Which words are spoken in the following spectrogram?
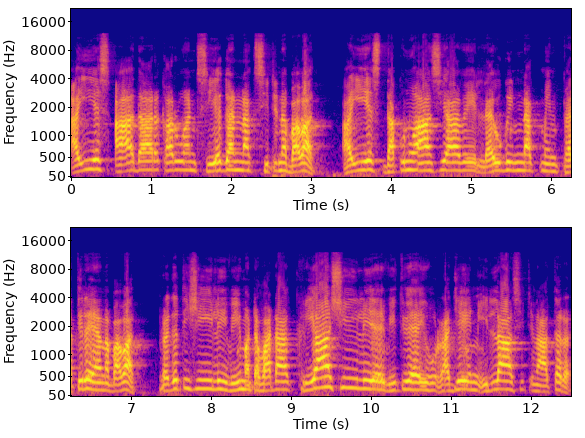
අයිස් ආධාරකරුවන් සියගන්නක් සිටින බවත්. අයිස් දකුණු ආසියාවේ ලැව්ගින්නක් මෙන් පැතිර යන බවත්. ප්‍රගතිශීලී වීමට වඩා ක්‍රියාශීලිය විතුයයු රජයෙන් ඉල්ලා සිටින අතර.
